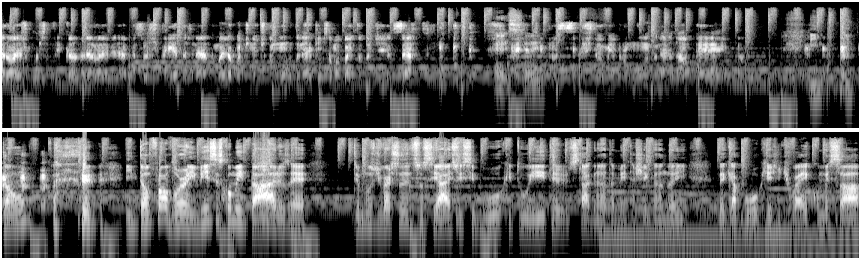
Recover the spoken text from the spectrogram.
heróis post-africanos, né, heróis, né, pessoas pretas, né, do melhor continente do mundo, né, que a gente toma banho todo dia, certo? É isso aí. A gente trouxe esse costume aí pro mundo, né? Não? É, então. então, então, por favor, envie esses comentários. É, temos diversas redes sociais, Facebook, Twitter, Instagram também tá chegando aí. Daqui a pouco a gente vai começar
